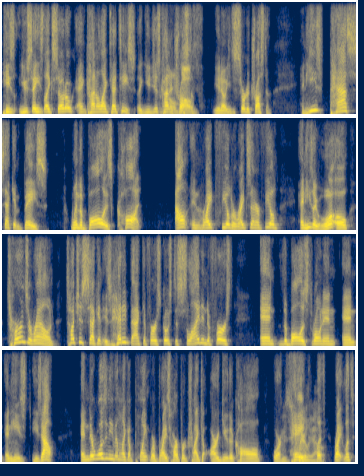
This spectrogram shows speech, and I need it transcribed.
He's you say he's like Soto and kind of like Tatis. Like you just kind of trust him. You know, you just sort of trust him. And he's past second base when the ball is caught out in right field or right center field. And he's like, whoa, oh, turns around, touches second, is headed back to first, goes to slide into first, and the ball is thrown in and and he's he's out. And there wasn't even like a point where Bryce Harper tried to argue the call or hey, let's out. right, let's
